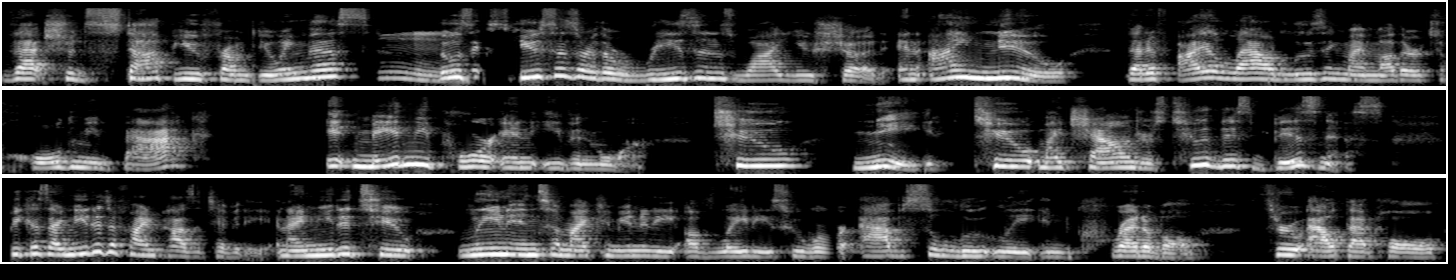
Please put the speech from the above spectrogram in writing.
that should stop you from doing this. Mm. Those excuses are the reasons why you should. And I knew that if I allowed losing my mother to hold me back, it made me pour in even more to me, to my challengers, to this business, because I needed to find positivity and I needed to lean into my community of ladies who were absolutely incredible throughout that whole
